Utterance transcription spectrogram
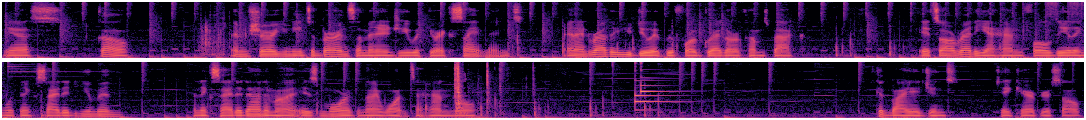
Yes, go. I'm sure you need to burn some energy with your excitement, and I'd rather you do it before Gregor comes back. It's already a handful dealing with an excited human. An excited anima is more than I want to handle. Goodbye, agent. Take care of yourself.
